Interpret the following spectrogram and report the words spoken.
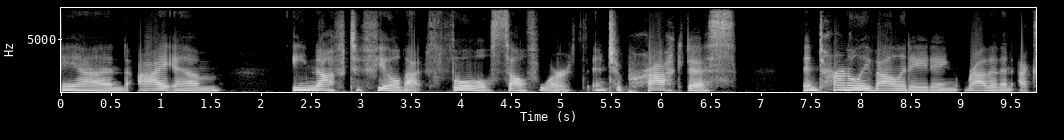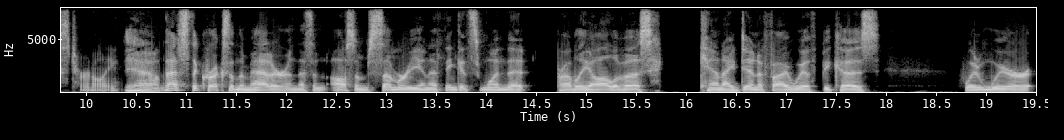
and I am enough to feel that full self worth and to practice internally validating rather than externally. Yeah, that's the crux of the matter. And that's an awesome summary. And I think it's one that probably all of us can identify with because when we're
